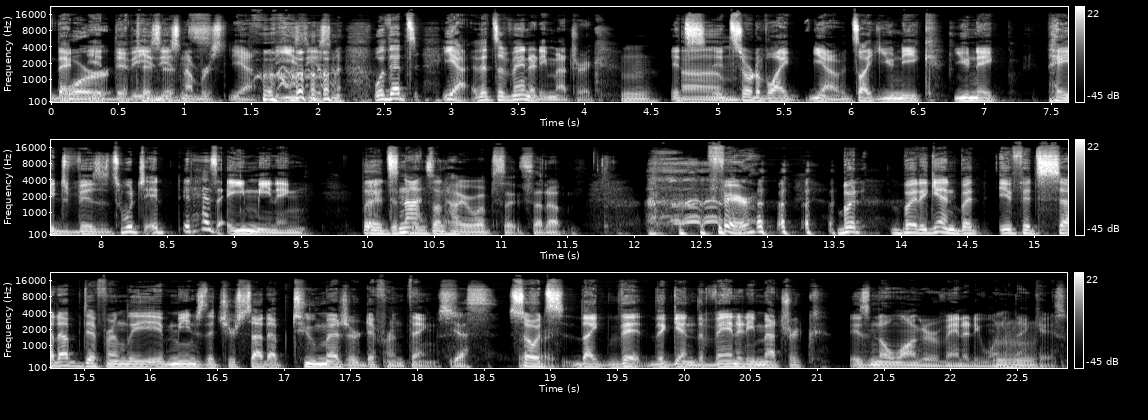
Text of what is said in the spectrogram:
That Or the, the easiest numbers. Yeah, the easiest. nu- well, that's yeah, that's a vanity metric. It's Um, it's sort of like you know, it's like unique unique page visits, which it, it has a meaning, But it it's not depends on how your website's set up. Fair. but but again, but if it's set up differently, it means that you're set up to measure different things. Yes. So it's like the, the again, the vanity metric is no longer a vanity one in that case.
